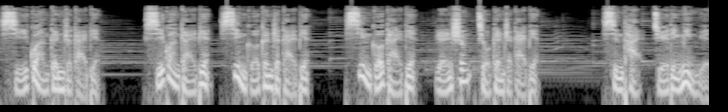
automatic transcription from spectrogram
习惯跟着改变；习惯改变，性格跟着改变；性格改变，人生就跟着改变。”心态决定命运，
